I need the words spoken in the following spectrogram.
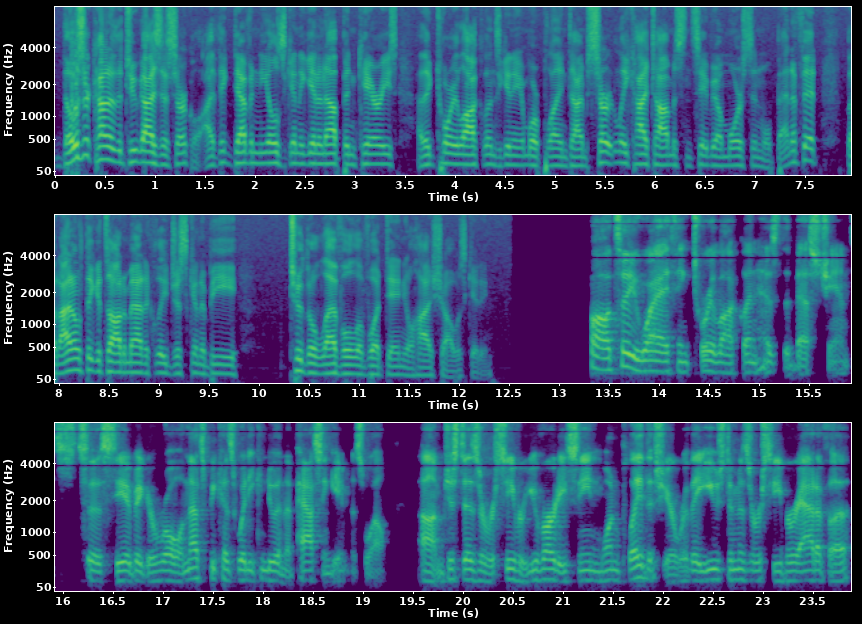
those are kind of the two guys that circle. I think Devin Neal's going to get an up in carries. I think Torry Locklin's going to get more playing time. Certainly, Ky Thomas and Sevion Morrison will benefit, but I don't think it's automatically just going to be to the level of what Daniel Hishaw was getting. Well, I'll tell you why I think Torry Locklin has the best chance to see a bigger role, and that's because what he can do in the passing game as well. Um, just as a receiver, you've already seen one play this year where they used him as a receiver out of a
